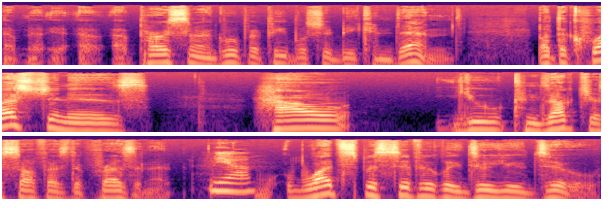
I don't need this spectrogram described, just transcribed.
a, a- a person or a group of people should be condemned. But the question is how you conduct yourself as the president Yeah. what specifically do you do?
